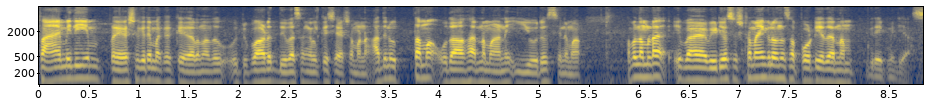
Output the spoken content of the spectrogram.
ഫാമിലിയും പ്രേക്ഷകരും ഒക്കെ കയറുന്നത് ഒരുപാട് ദിവസങ്ങൾക്ക് ശേഷമാണ്. അതിന് ഉത്തമ ഉദാഹരണമാണ് ഈ ഒരു സിനിമ. അപ്പോൾ നമ്മുടെ വീഡിയോസ് ഇഷ്ടമായെങ്കിൽ ഒന്ന് സപ്പോർട്ട് ചെയ്ത് തരണം ഗ്രേറ്റ് മീഡിയാസ്.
